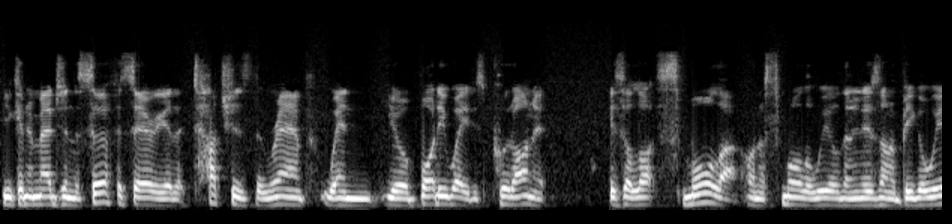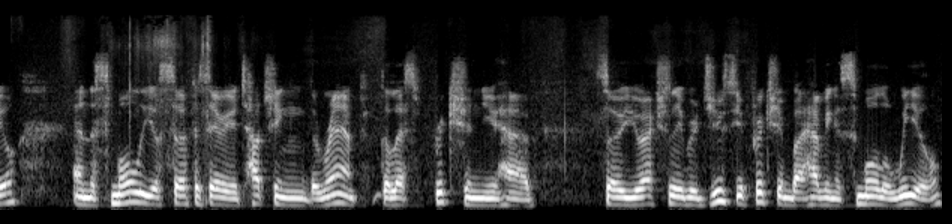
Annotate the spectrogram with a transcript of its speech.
you can imagine the surface area that touches the ramp when your body weight is put on it is a lot smaller on a smaller wheel than it is on a bigger wheel. And the smaller your surface area touching the ramp, the less friction you have. So you actually reduce your friction by having a smaller wheel,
